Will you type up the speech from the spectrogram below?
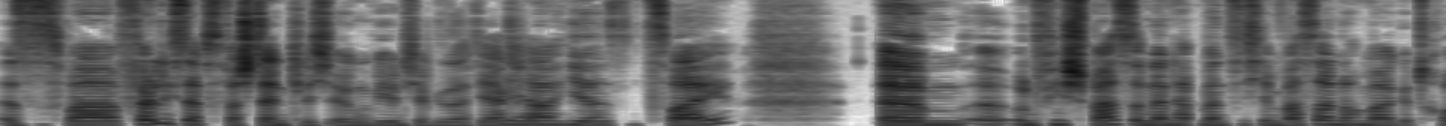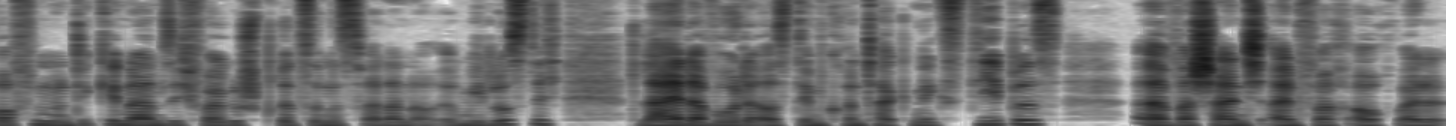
Also es war völlig selbstverständlich irgendwie. Und ich habe gesagt, ja klar, ja. hier sind zwei ähm, äh, und viel Spaß. Und dann hat man sich im Wasser nochmal getroffen und die Kinder haben sich voll gespritzt und es war dann auch irgendwie lustig. Leider wurde aus dem Kontakt nichts Diebes. Äh, wahrscheinlich einfach auch, weil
